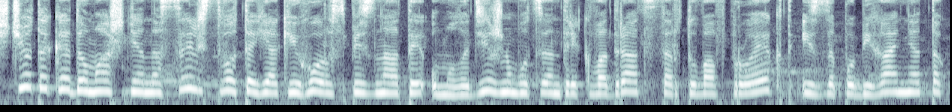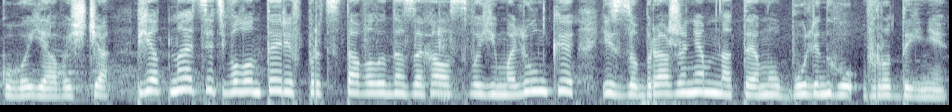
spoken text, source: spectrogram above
Що таке домашнє насильство та як його розпізнати у молодіжному центрі квадрат стартував проект із запобігання такого явища. 15 волонтерів представили на загал свої малюнки із зображенням на тему булінгу в родині.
